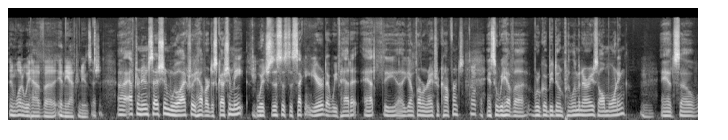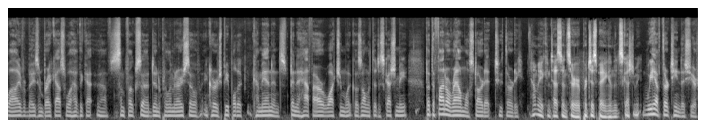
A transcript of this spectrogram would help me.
Then what do we have uh, in the afternoon session? Uh, afternoon session, we'll actually have our discussion meet, mm-hmm. which this is the second year that we've had it at the uh, Young Farmer Rancher Conference. Okay. And so we have a, we're going to be doing preliminaries all morning. Mm-hmm. And so while everybody's in breakouts, we'll have the uh, some folks uh, doing a preliminary. So encourage people to come in and spend a half hour watching what goes on with the discussion meet. But the final round will start at two thirty. How many contestants are participating in the discussion meet? We have thirteen this year.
